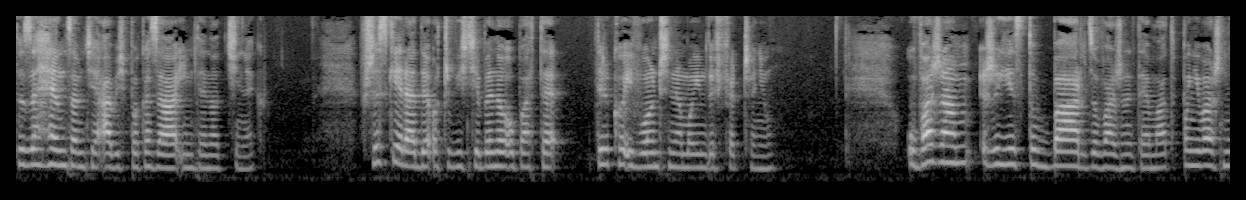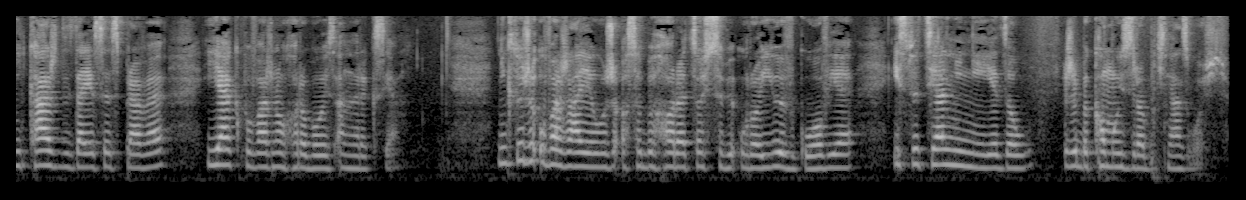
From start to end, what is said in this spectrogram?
to zachęcam Cię, abyś pokazała im ten odcinek. Wszystkie rady oczywiście będą oparte tylko i wyłącznie na moim doświadczeniu. Uważam, że jest to bardzo ważny temat, ponieważ nie każdy zdaje sobie sprawę, jak poważną chorobą jest anoreksja. Niektórzy uważają, że osoby chore coś sobie uroiły w głowie i specjalnie nie jedzą, żeby komuś zrobić na złość.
